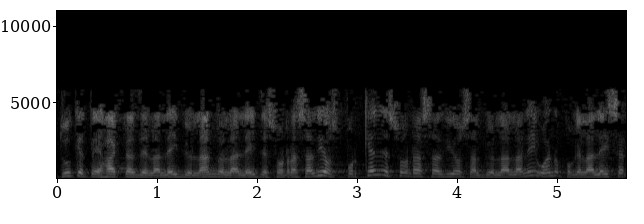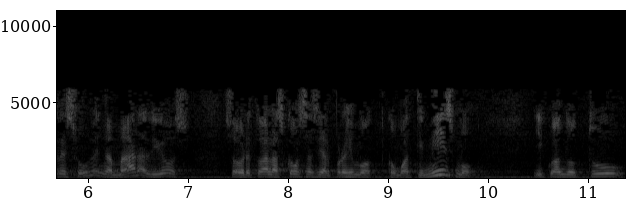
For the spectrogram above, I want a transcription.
Tú que te jactas de la ley violando la ley, deshonras a Dios. ¿Por qué deshonras a Dios al violar la ley? Bueno, porque la ley se resume en amar a Dios sobre todas las cosas y al prójimo como a ti mismo. Y cuando tú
